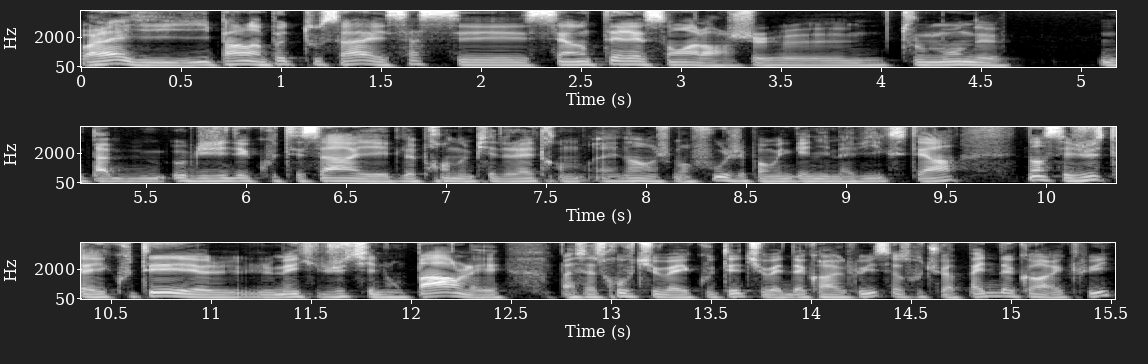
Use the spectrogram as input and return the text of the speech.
voilà, il, parle un peu de tout ça et ça, c'est intéressant. Alors, je, tout le monde pas obligé d'écouter ça et de le prendre au pied de la lettre. Eh non, je m'en fous, j'ai pas envie de gagner ma vie, etc. Non, c'est juste à écouter. Le mec, juste, il en parle et bah, ça se trouve, tu vas écouter, tu vas être d'accord avec lui. Ça se trouve, tu vas pas être d'accord avec lui.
